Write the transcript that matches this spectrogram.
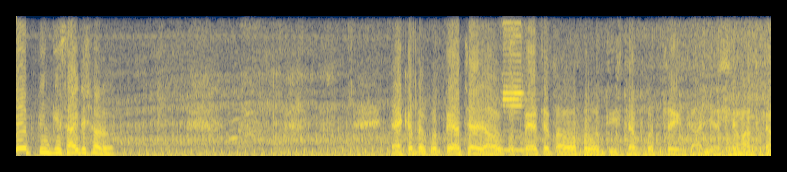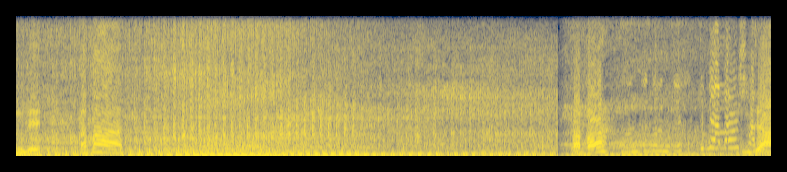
এ পিঙ্কি সাইডে সরো। একে তো করতে যাচ্ছে যাও করতে যাচ্ছে তাও ডিস্টার্ব করছে গাড়ি আসছে মাঝখান দিয়ে। পাপা! পাপা! যা?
